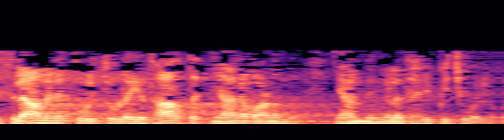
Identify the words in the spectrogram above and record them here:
ഇസ്ലാമിനെക്കുറിച്ചുള്ള യഥാർത്ഥ ജ്ഞാനമാണെന്ന് ഞാൻ നിങ്ങളെ ധരിപ്പിച്ചുവല്ലോ.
